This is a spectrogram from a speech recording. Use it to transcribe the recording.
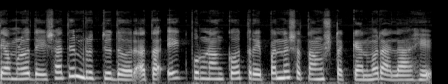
त्यामुळे देशातील मृत्यूदर आता एक पूर्णांक त्रेपन्न शतांश टक्क्यांवर आला आहे.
